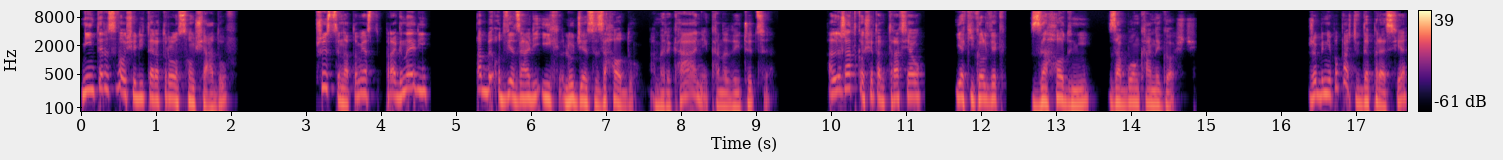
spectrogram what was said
nie interesował się literaturą sąsiadów. Wszyscy natomiast pragnęli, aby odwiedzali ich ludzie z zachodu Amerykanie, Kanadyjczycy. Ale rzadko się tam trafiał jakikolwiek zachodni, zabłąkany gość. Żeby nie popaść w depresję,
